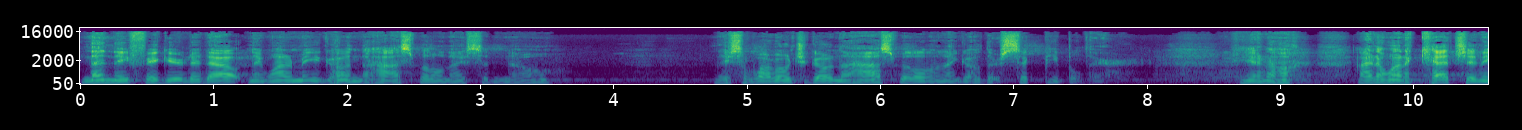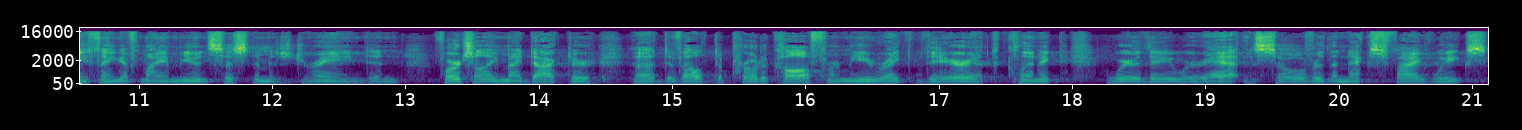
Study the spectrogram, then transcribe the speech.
And then they figured it out and they wanted me to go in the hospital. And I said, no. They said, why won't you go in the hospital? And I go, there's sick people there. You know, I don't want to catch anything if my immune system is drained. And fortunately, my doctor uh, developed a protocol for me right there at the clinic where they were at. And so, over the next five weeks,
